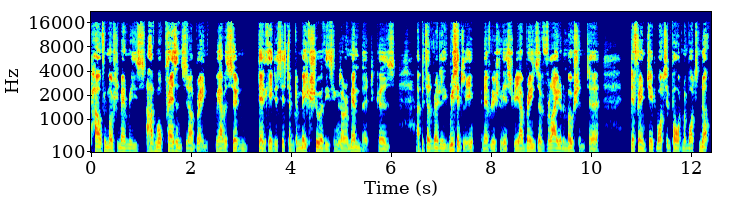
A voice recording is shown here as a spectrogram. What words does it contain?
powerful emotional memories have more presence in our brain. We have a certain dedicated system to make sure these things are remembered because up until relatively recently in evolutionary history, our brains have relied on emotion to differentiate what's important and what's not.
